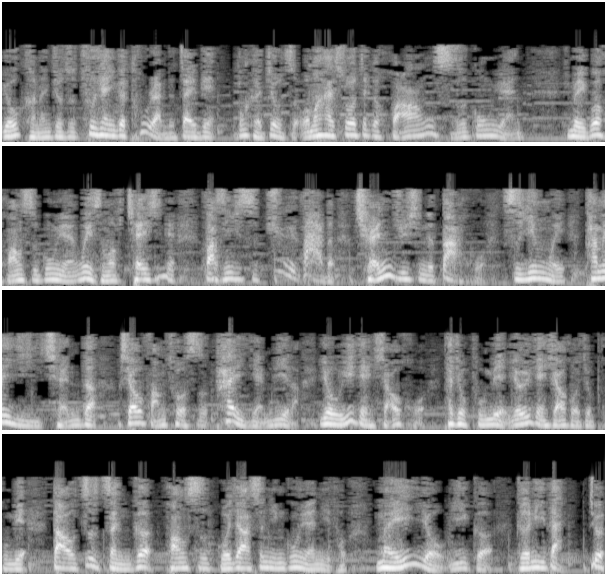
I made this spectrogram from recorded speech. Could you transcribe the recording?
有可能就是出现一个突然的灾变，不可救治。我们还说这个黄石公园，美国黄石公园为什么前些年发生一次巨大的全局性的大火，是因为他们以前的消防措施太严密了，有一点小火它就扑灭，有一点小火就扑灭，导致整个黄石国家森林公园里头没有一个隔离带。就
